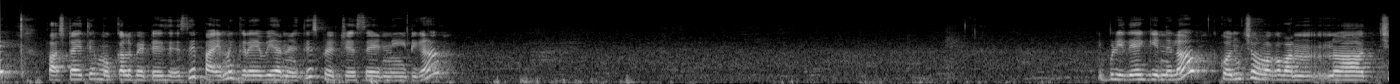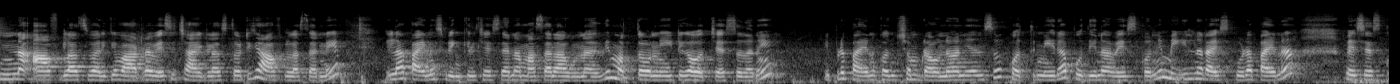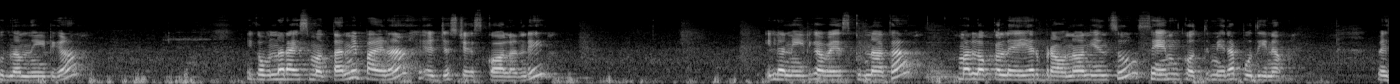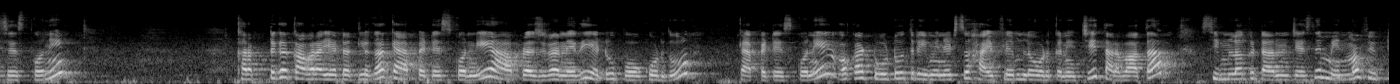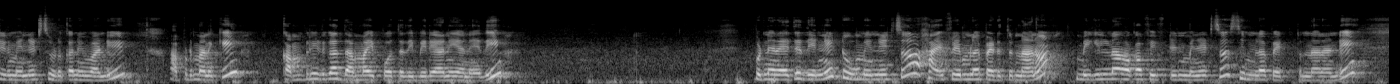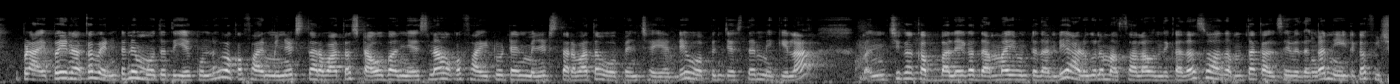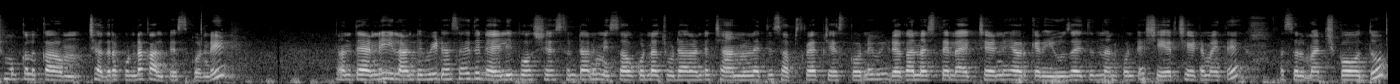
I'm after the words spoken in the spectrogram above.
ఫస్ట్ అయితే ముక్కలు పెట్టేసేసి పైన గ్రేవీ అనేది స్ప్రెడ్ చేసేయండి నీట్గా. ఇప్పుడు ఇదే గిన్నెలో కొంచెం ఒక వన్ చిన్న హాఫ్ గ్లాస్ వరకు వాటర్ వేసి చాయ్ గ్లాస్ తోటి హాఫ్ గ్లాస్ అండి. ఇలా పైన స్ప్రింకిల్ చేసాను ఆ మసాలా ఉన్నది మొత్తం నీట్గా వచ్చేస్తుందని. ఇప్పుడు పైన కొంచెం బ్రౌన్ ఆనియన్స్ కొత్తిమీర పుదీనా వేసుకొని మిగిలిన రైస్ కూడా పైన వేసేసుకుందాం నీట్గా. ఇక ఉన్న రైస్ మొత్తాన్ని పైన అడ్జస్ట్ చేసుకోవాలండి. ఇలా నీట్గా వేసుకున్నాక మళ్ళీ ఒక లేయర్ బ్రౌన్ ఆనియన్స్ సేమ్ కొత్తిమీర పుదీనా. వేసేసుకొని కరెక్ట్గా కవర్ అయ్యేటట్లుగా క్యాప్ పెట్టేసుకోండి. ఆ ప్రెషర్ అనేది ఎటు పోకూడదు. క్యాప్ పెట్టేసుకొని ఒక two to three minutes high ఫ్లేమ్లో ఉడకనిచ్చి తర్వాత సిమ్లోకి టర్న్ చేసి మినిమం ఫిఫ్టీన్ మినిట్స్ ఉడకనివ్వండి. అప్పుడు మనకి కంప్లీట్గా దమ్ అయిపోతుంది బిర్యానీ అనేది. ఇప్పుడు నేనైతే దీన్ని టూ మినిట్స్ హై ఫ్లేమ్లో పెడుతున్నాను. మిగిలిన ఒక ఫిఫ్టీన్ మినిట్స్ సిమ్లో పెడుతున్నానండి. ఇప్పుడు అయిపోయినాక వెంటనే మూత తీయకుండా ఒక ఫైవ్ మినిట్స్ తర్వాత స్టవ్ బంద్ చేసిన ఒక ఫైవ్ టు టెన్ మినిట్స్ తర్వాత ఓపెన్ చేయండి. ఓపెన్ చేస్తే మీకు ఇలా మంచిగా కబ్బలేగా దమ్ అయి ఉంటుందండి. అడుగున మసాలా ఉంది కదా సో అదంతా కలిసే విధంగా నీట్గా ఫిష్ ముక్కలు చెదరకుండా కలిపేసుకోండి. అంతే అండి. ఇలాంటి వీడియోస్ అయితే డైలీ పోస్ట్ చేస్తుంటాను. మిస్ అవ్వకుండా చూడాలంటే ఛానల్ అయితే సబ్స్క్రైబ్ చేసుకోండి. వీడియోగా నచ్చితే లైక్ చేయండి. ఎవరికైనా యూజ్ అవుతుంది అనుకుంటే షేర్ చేయడం అయితే అసలు మర్చిపోవద్దు.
